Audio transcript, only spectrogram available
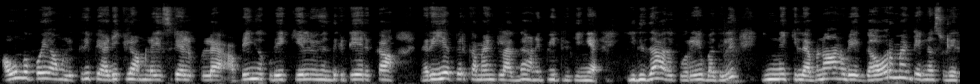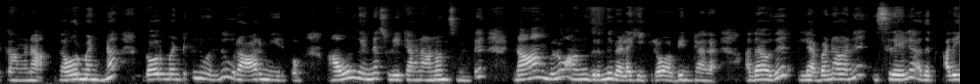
அவங்க போய் அவங்களை திருப்பி அடிக்கலாம்ல இஸ்ரேலுக்குள்ள அப்படிங்கக்கூடிய கேள்வி வந்துகிட்டே இருக்கா. நிறைய பேர் கமெண்ட்ல அதான் அனுப்பிட்டு இருக்கீங்க. இதுதான் அதுக்கு ஒரே பதில். இன்னைக்கு லெபனானுடைய கவர்மெண்ட் என்ன சொல்லியிருக்காங்கன்னா கவர்மெண்ட்னா கவர்மெண்ட்டுக்குன்னு வந்து ஒரு ஆர்மி இருக்கும். அவங்க என்ன சொல்லிட்டாங்கன்னா அனௌன்ஸ்மெண்ட் நாங்களும் அங்கிருந்து விலகிக்கிறோம் அப்படின்ட்டாங்க. அதாவது லெபனானு இஸ்ரேலு அது அதை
